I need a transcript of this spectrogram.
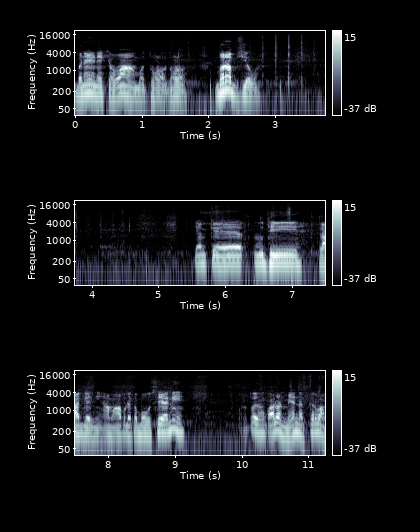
બનાવી નાખ્યો, વાહ આંબો ધોળો ધોળો. બરફ જેવો. કેમ કે ઉધી લાગે નહીં. આમાં આપણે તો બહુ છે નહીં. તોય હું કાલો મહેનત કરવા,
